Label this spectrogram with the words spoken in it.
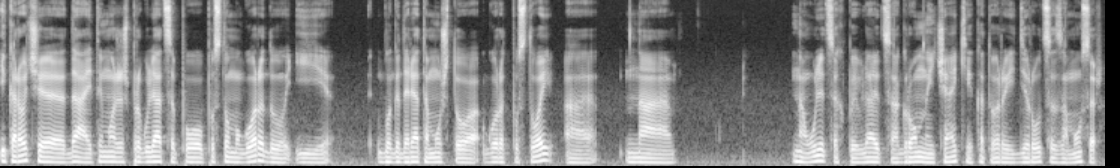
И, короче, да, и ты можешь прогуляться по пустому городу, и благодаря тому, что город пустой, а на на улицах появляются огромные чайки, которые дерутся за мусор.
